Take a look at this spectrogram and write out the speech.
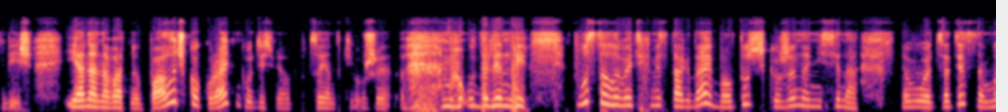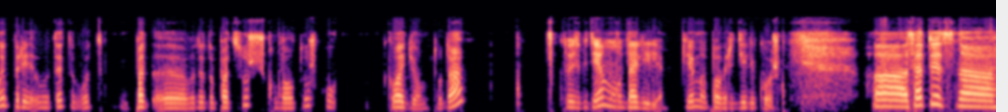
вещь. И она на ватную палочку, аккуратненько, вот здесь у меня вот пациентки уже удалены пустолы в этих местах, да, и болтушечка уже нанесена. Вот, соответственно, мы при, вот, эту вот, под, э, вот эту подсушечку, болтушку кладем туда, то есть где мы удалили, где мы повредили кожу. А, соответственно,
